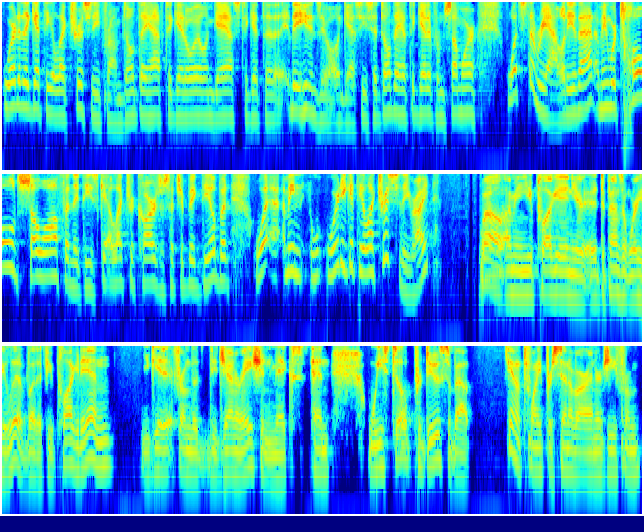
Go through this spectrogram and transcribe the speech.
where do they get the electricity from? Don't they have to get oil and gas to get the?" He didn't say oil and gas. He said, "Don't they have to get it from somewhere?" What's the reality of that? I mean, we're told so often that these electric cars are such a big deal, but what? I mean, where do you get the electricity? Right? Well, I mean, you plug in your, it depends on where you live, but if you plug it in, you get it from the, the generation mix. And we still produce about, you know, 20% of our energy from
